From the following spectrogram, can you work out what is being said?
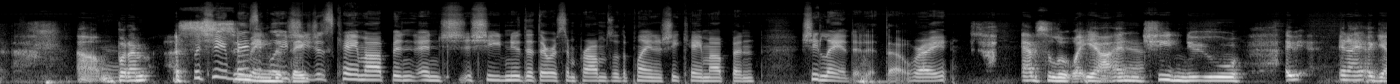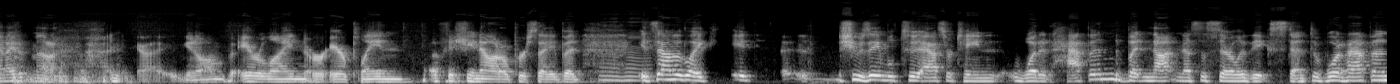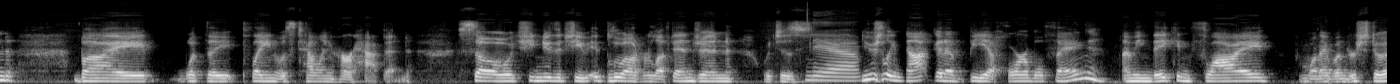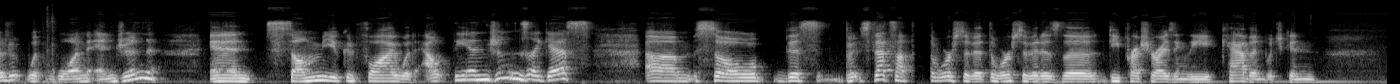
Um, But I'm But she assuming basically that they she just came up and and she, she knew that there was some problems with the plane and she came up and she landed it though, right? Absolutely, yeah. Yeah. And she knew, I, and I again, not, a, an, uh, you know, I'm airline or airplane aficionado per se, but it sounded like it. uh, She was able to ascertain what had happened, but not necessarily the extent of what happened by what the plane was telling her happened. So she knew that she it blew out her left engine, which is Yeah. usually not going to be a horrible thing. I mean, they can fly, from what I've understood, with one engine, and some you can fly without the engines, I guess. Um, so this, but that's not the worst of it. The worst of it is the depressurizing the cabin, which can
